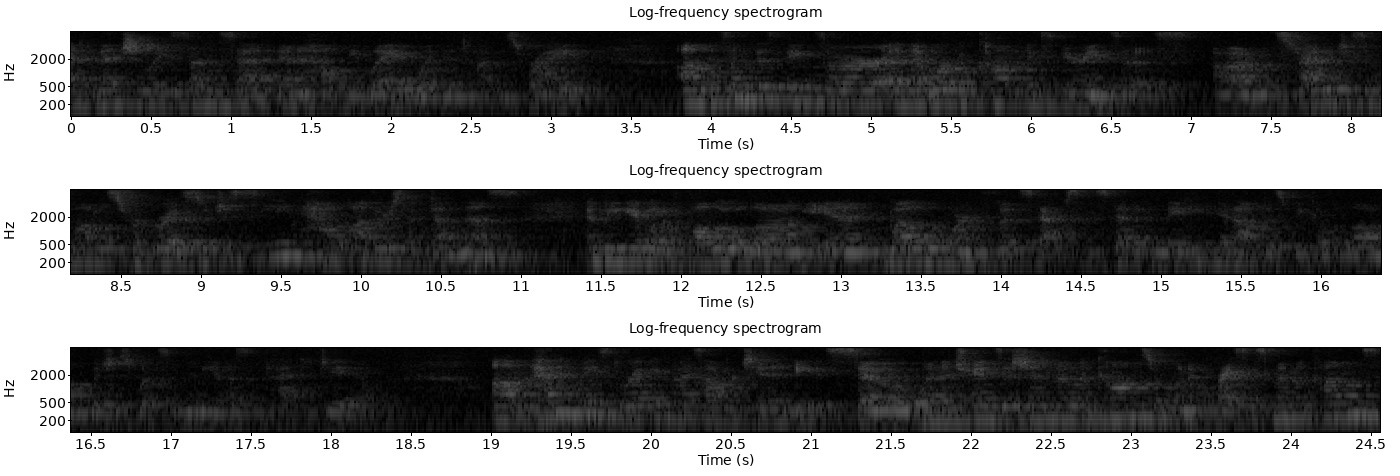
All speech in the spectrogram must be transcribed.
and eventually sunset in a healthy way when the time is right? Um, and some of those things are a network of common experiences, um, strategies and models for growth. So just seeing how others have done this and being able to follow along in well-worn footsteps instead of making it up as we go along, which is what so many of us have had to do. Um, having ways to recognize opportunities. So when a transition moment comes or when a crisis moment comes,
